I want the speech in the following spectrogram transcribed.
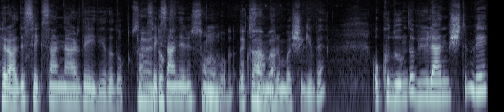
herhalde 80'lerdeydi ya da 90 evet, 80'lerin sonu 90'ların başı gibi. Okuduğumda büyülenmiştim ve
